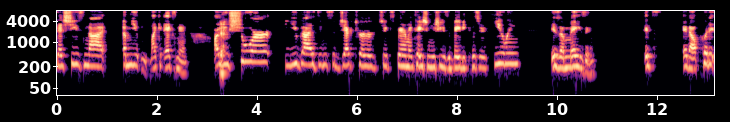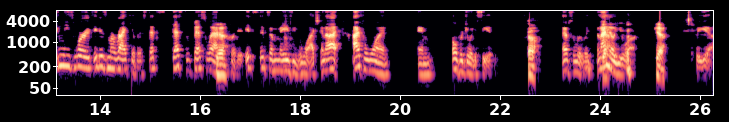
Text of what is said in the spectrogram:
that she's not a mutant like an X Men? Are Yeah. you sure you guys didn't subject her to experimentation when she was a baby? Because her healing is amazing. It's. And I'll put it in these words. It is miraculous. That's that's the best way I Yeah. can put it. It's it's amazing to watch, and I I for one am overjoyed to see it. oh, Absolutely. And I know you are. Yeah. But yeah.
